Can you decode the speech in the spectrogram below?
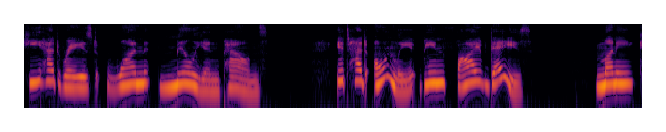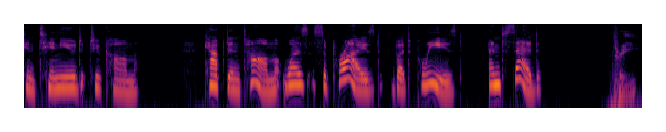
he had raised one million pounds. It had only been five days. Money continued to come. Captain Tom was surprised but pleased and said, Three,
